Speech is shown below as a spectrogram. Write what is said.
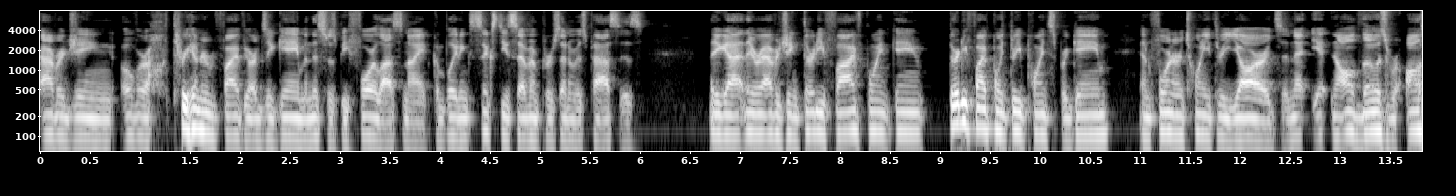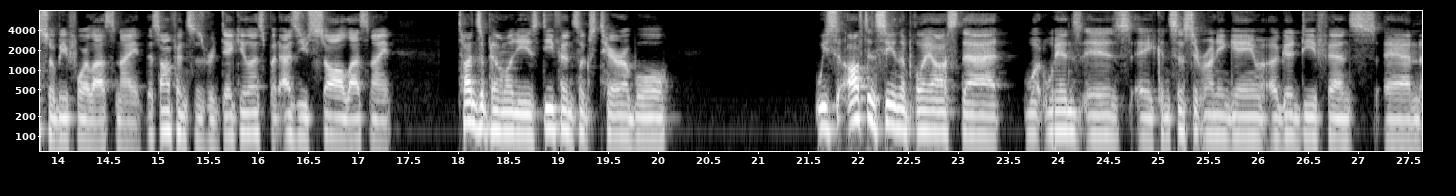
averaging over 305 yards a game, and this was before last night, completing 67% of his passes. They got they were averaging 35 point game 35.3 points per game and 423 yards. And that and all those were also before last night. This offense is ridiculous, but as you saw last night, tons of penalties. Defense looks terrible. We often see in the playoffs that what wins is a consistent running game, a good defense, and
